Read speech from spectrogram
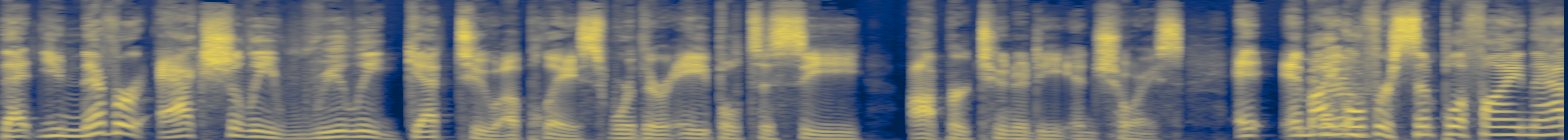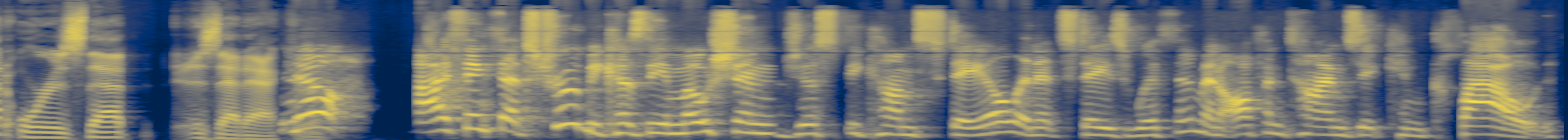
that you never actually really get to a place where they're able to see opportunity and choice. A- am I oversimplifying that, or is that is that accurate? No, I think that's true because the emotion just becomes stale and it stays with them. And oftentimes it can cloud.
